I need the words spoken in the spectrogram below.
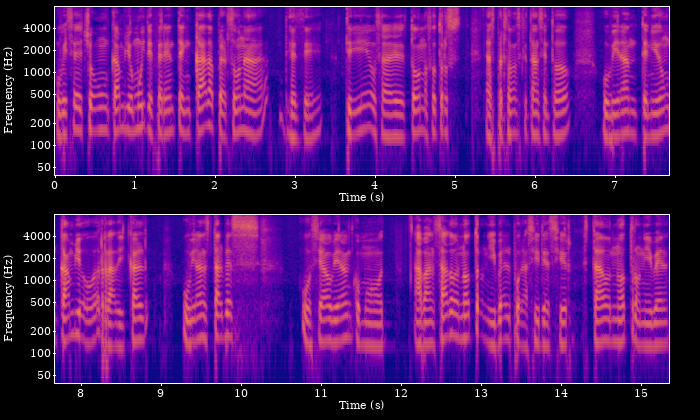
hubiese hecho un cambio muy diferente en cada persona desde ti, o sea, todos nosotros, las personas que están sentados, hubieran tenido un cambio radical, hubieran tal vez, o sea, hubieran como avanzado en otro nivel, por así decir, estado en otro nivel.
